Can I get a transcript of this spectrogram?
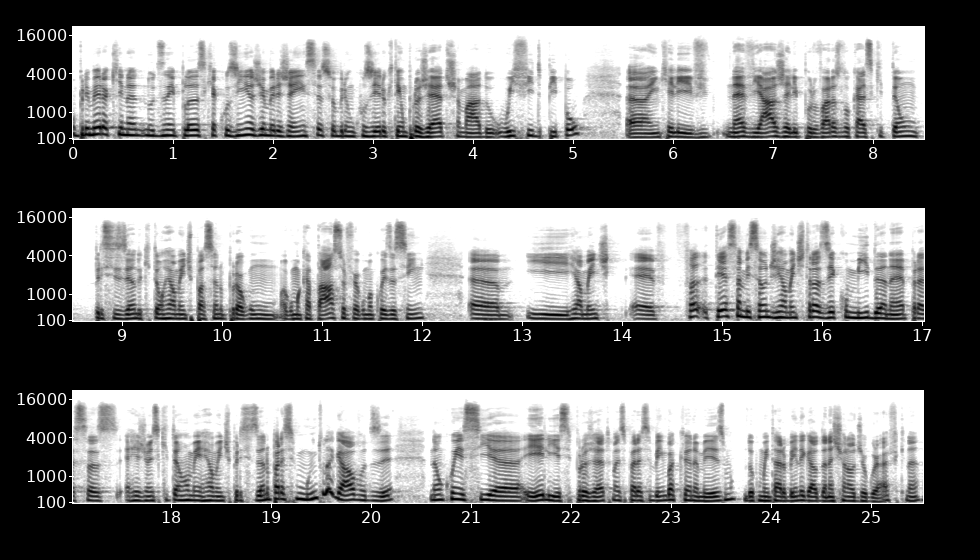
O primeiro aqui no Disney Plus, que é Cozinhas de Emergência, sobre um cozinheiro que tem um projeto chamado We Feed People, uh, em que ele né, viaja ali por vários locais que estão precisando, que estão realmente passando por algum, alguma catástrofe, alguma coisa assim. Uh, e realmente é, ter essa missão de realmente trazer comida né, para essas regiões que estão realmente precisando parece muito legal, vou dizer. Não conhecia ele, esse projeto, mas parece bem bacana mesmo. Um documentário bem legal da National Geographic, né?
